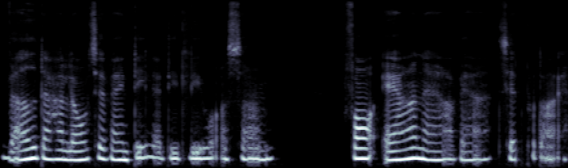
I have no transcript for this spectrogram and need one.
hvad, der har lov til at være en del af dit liv, og som får æren af at være tæt på dig.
